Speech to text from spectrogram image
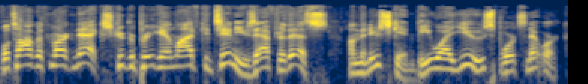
We'll talk with Mark next. Cougar Pregame Live continues after this on the Nu Skin BYU Sports Network.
